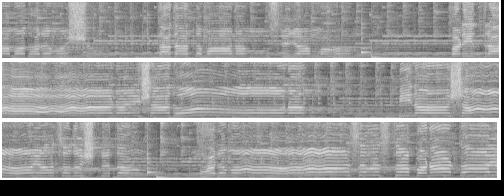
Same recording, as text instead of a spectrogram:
अभ्युत्थानमधर्मस्सु तदात्मानं सृजमः परित्राणं साधूनां विनाशाय च दुष्कृतं धर्मा संस्थापनार्थाय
